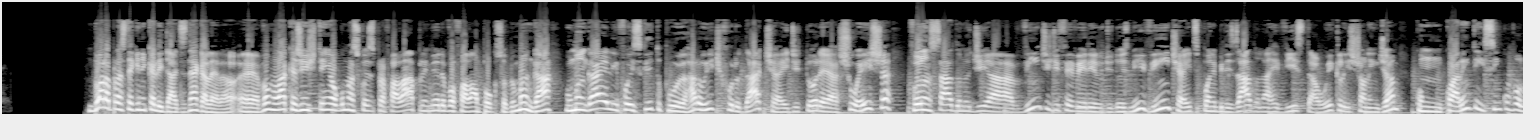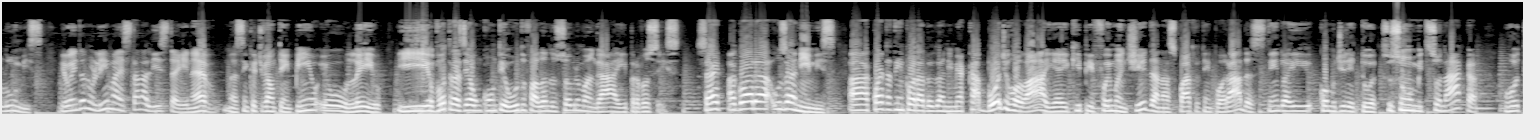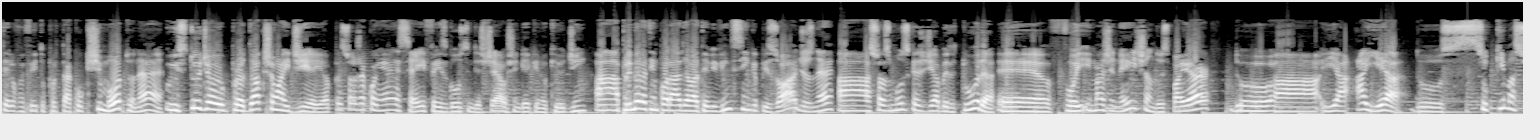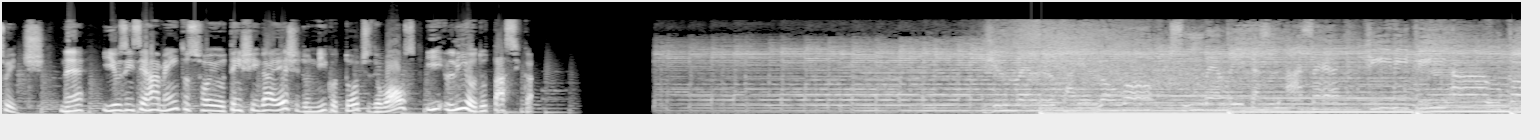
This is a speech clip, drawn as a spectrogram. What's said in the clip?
Bora para as tecnicalidades, né, galera? É, vamos lá que a gente tem algumas coisas para falar. Primeiro eu vou falar um pouco sobre o mangá. O mangá ele foi escrito por Haruichi Furudachi, a editora é a Shueisha. Foi lançado no dia 20 de fevereiro de 2020, aí disponibilizado na revista Weekly Shonen Jump com 45 volumes. Eu ainda não li, mas está na lista aí, né? Assim que eu tiver um tempinho, eu leio. E eu vou trazer algum conteúdo falando sobre o mangá aí para vocês, certo? Agora, os animes. A quarta temporada do anime acabou de rolar e a equipe foi mantida nas quatro temporadas, tendo aí como diretor Susumu Mitsunaka. O roteiro foi feito por Taku Kishimoto, né? O estúdio é o Production Idea, a pessoa já conhece aí, fez Ghost in the Shell, Shingeki no Kyojin. A primeira temporada ela teve 25 episódios, né? As suas músicas de abertura é, foi Imagination do Spire do uh, e a Aya do Tsukima Switch, né? E os encerramentos foi o Tenshin Gaeshi do Nico Touch The Walls e Leo do Tássica. 揺れる影を滑り出す汗。響き合う声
